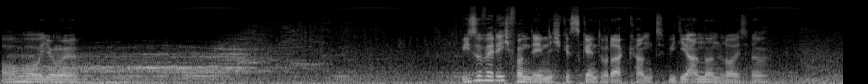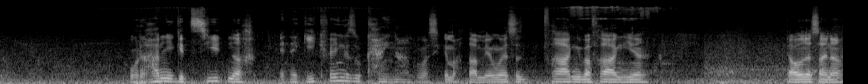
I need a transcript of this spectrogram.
Oh, Junge. Wieso werde ich von dem nicht gescannt oder erkannt, wie die anderen Leute? Oder haben die gezielt nach Energiequellen gesucht? Keine Ahnung, was sie gemacht haben, Junge. Es sind Fragen über Fragen hier. Da unten ist einer.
